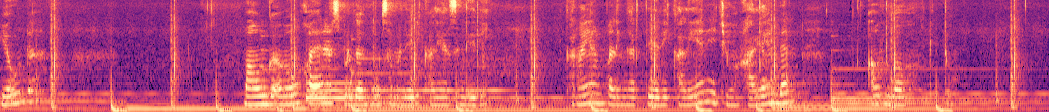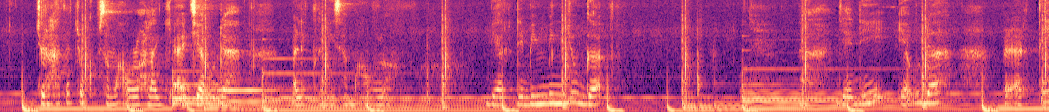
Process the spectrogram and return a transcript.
ya udah. Mau nggak mau kalian harus bergantung sama diri kalian sendiri. Karena yang paling ngerti dari kalian ya cuma kalian dan Allah gitu. Curhatnya cukup sama Allah lagi aja udah. Balik lagi sama Allah. Biar dibimbing juga. Nah jadi ya udah. Berarti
